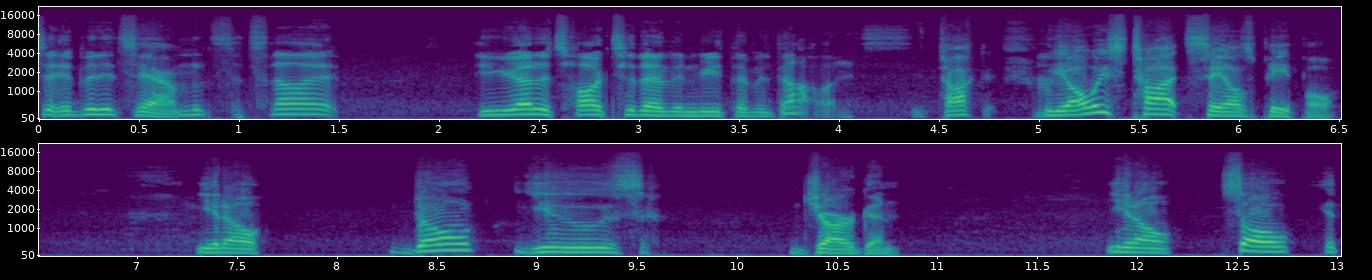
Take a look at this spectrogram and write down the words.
but it's Yeah. it's, it's not. You got to talk to them and meet them in dollars. Talk. We always taught salespeople, you know, don't use jargon. You know, so it,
